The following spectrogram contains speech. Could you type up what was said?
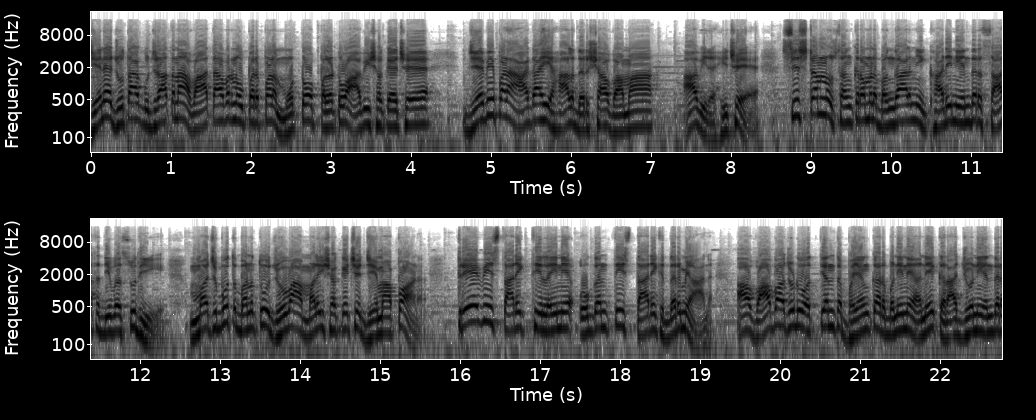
જેને જોતા ગુજરાતના વાતાવરણ ઉપર પણ મોટો પલટો આવી શકે છે, જેવી પણ આગાહી હાલ દર્શાવવામાં આવી રહી છે. સિસ્ટમનું સંક્રમણ બંગાળની ખાડીની અંદર સાત દિવસ સુધી મજબૂત બનતું જોવા મળી શકે છે, જેમાં પણ ત્રેવીસ તારીખથી લઈને ઓગણત્રીસ તારીખ દરમિયાન આ વાવાઝોડું અત્યંત ભયંકર બનીને અનેક રાજ્યોની અંદર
